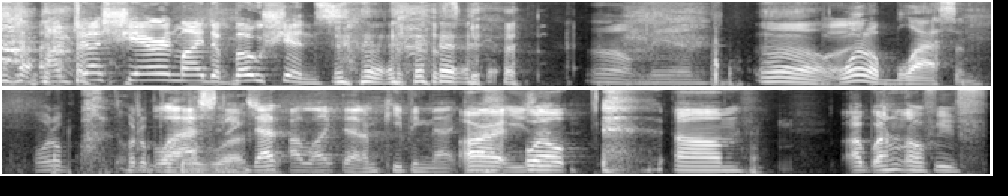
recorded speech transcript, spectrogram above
I'm just sharing my devotions. oh man, Oh, But- what a blasting! What a what a blast. blasting. Blasting. That I like that. I'm keeping that. All Can I right. use it? Well, um, I, I don't know if we've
